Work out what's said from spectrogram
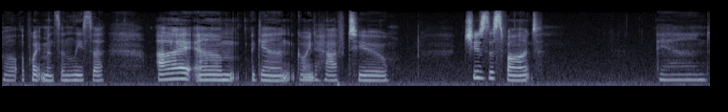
well appointments and Lisa I am again going to have to choose this font and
